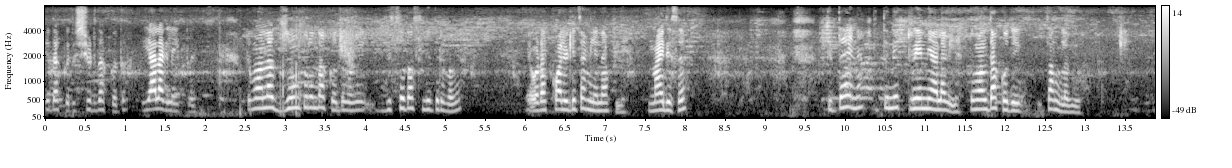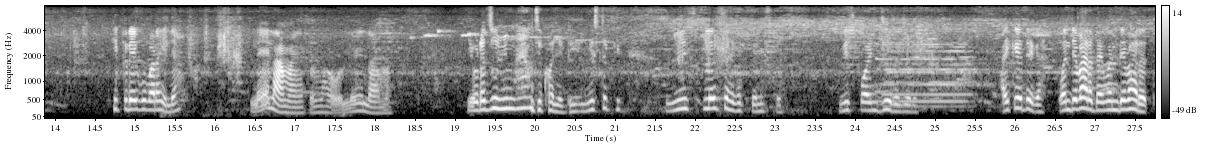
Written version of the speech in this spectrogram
हे दाखवतो शीट दाखवतो. या लागल्या एक ट्रेन तुम्हाला झूम करून दाखवतो बघा. दिसत असली तरी बघा. एवढा क्वालिटी चांगली ना आपली. नाही दिसं तिथं आहे ना तिथून एक ट्रेन यायला लागली. तुम्हाला दाखवतो एक चांगला व्ह्यू इकडे एक उभा राहिल्या. लय लांब आहे असं भाऊ लय लांब आहे. एवढा झुमिंग आहे आमची क्वालिटी वीस टक्के वीस प्लस आहे फक्त नुसतं. वीस पॉईंट झिरो झिरो ऐक येते का? वंदे भारत आहे वंदे भारत.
